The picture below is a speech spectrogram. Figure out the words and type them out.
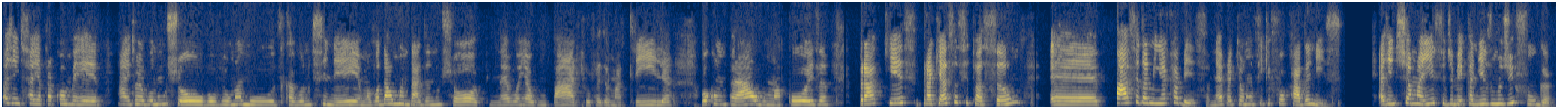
A gente saía para comer, ah, então eu vou num show, vou ouvir uma música, vou no cinema, vou dar uma andada no shopping, né? Vou em algum parque, vou fazer uma trilha, vou comprar alguma coisa, para que, que essa situação é, passe da minha cabeça, né? Para que eu não fique focada nisso. A gente chama isso de mecanismos de fuga,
